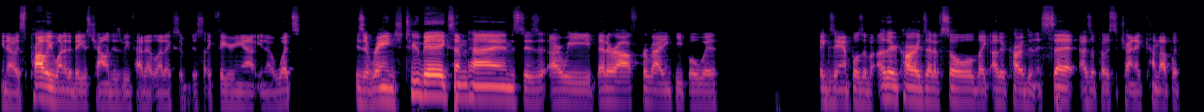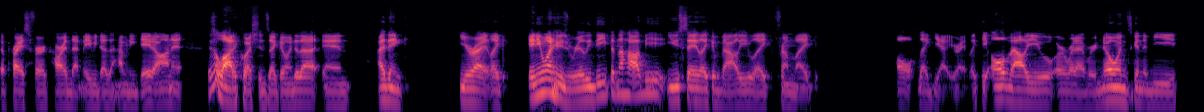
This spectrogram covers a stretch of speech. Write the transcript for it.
you know, is probably one of the biggest challenges we've had at Athletics of just like figuring out, you know, what's is a range too big sometimes? Does are we better off providing people with examples of other cards that have sold, like other cards in a set, as opposed to trying to come up with a price for a card that maybe doesn't have any data on it? There's a lot of questions that go into that. And I think you're right. Like anyone who's really deep in the hobby, you say like a value like from like all like yeah, you're right. Like the all value or whatever, no one's gonna be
